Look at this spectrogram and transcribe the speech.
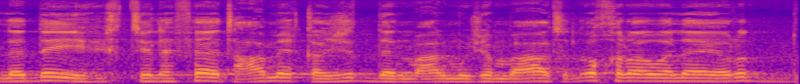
لديه اختلافات عميقة جدا مع المجمعات الأخرى ولا يرد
